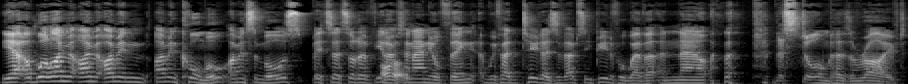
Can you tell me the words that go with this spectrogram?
Yeah, uh, well, I'm I'm I'm in I'm in Cornwall. I'm in St Mawes. It's a sort of you know it's Oh. an annual thing. We've had two days of absolutely beautiful weather, and now the storm has arrived.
